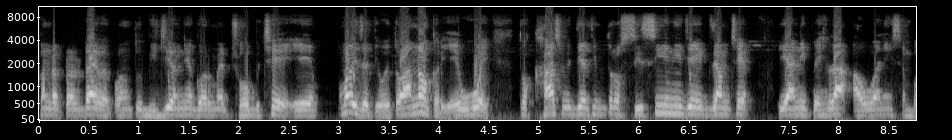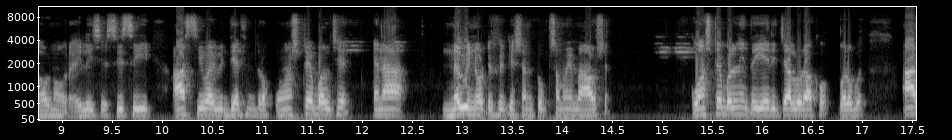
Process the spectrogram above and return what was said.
કંડક્ટર ડ્રાઈવર પરંતુ બીજી અન્ય ગવર્મેન્ટ જોબ છે એ મળી જતી હોય તો આ ન કરીએ, એવું હોય. તો ખાસ વિદ્યાર્થી મિત્રો સીસીની જે એક્ઝામ છે, એ આની પહેલા આવવાની સંભાવનાઓ રહેલી છે. સીસી આ સિવાય વિદ્યાર્થી મિત્રો કોન્સ્ટેબલ છે, એના નવી નોટિફિકેશન ટૂંક સમયમાં આવશે. કોન્સ્ટેબલની તૈયારી ચાલુ રાખો, બરોબર? આ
